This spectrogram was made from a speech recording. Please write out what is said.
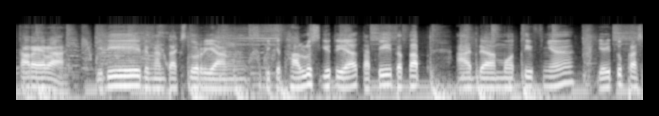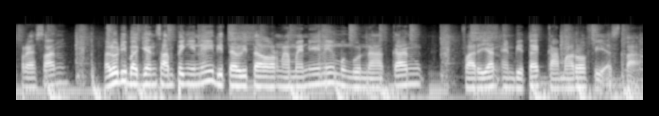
Carrera. Jadi dengan tekstur yang sedikit halus gitu ya, tapi tetap ada motifnya yaitu pres-presan. Lalu di bagian samping ini detail-detail ornamennya ini menggunakan varian MB-Tech Camaro Fiesta.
